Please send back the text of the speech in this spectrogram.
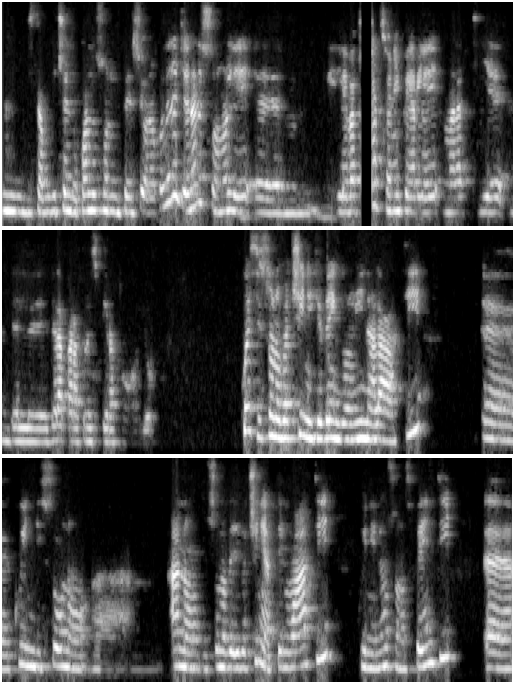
mm, vi stavo dicendo quando sono in pensione o cose del genere, sono le, ehm, le vaccinazioni per le malattie del, dell'apparato respiratorio. Questi sono vaccini che vengono inalati eh, quindi sono, eh, hanno, sono, dei vaccini attenuati, quindi non sono spenti, eh,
